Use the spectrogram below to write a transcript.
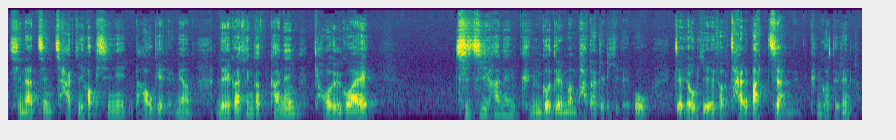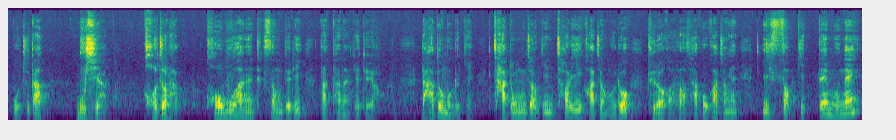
지나친 자기 확신이 나오게 되면 내가 생각하는 결과에 지지하는 근거들만 받아들이게 되고 이제 여기에서 잘 맞지 않는 근거들은 모두 다 무시하고 거절하고 거부하는 특성들이 나타나게 돼요. 나도 모르게 자동적인 처리 과정으로 들어가서 사고 과정에 있었기 때문에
